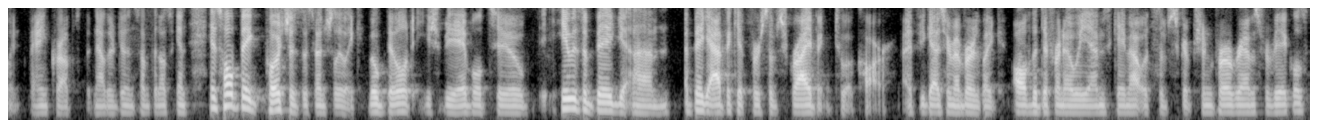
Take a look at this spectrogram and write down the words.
went bankrupt, but now they're doing something else again. His whole big push is essentially like mobility. You should be able to. He was a big um, a big advocate for subscribing to a car. If you guys remember, like all the different OEMs came out with subscription programs for vehicles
